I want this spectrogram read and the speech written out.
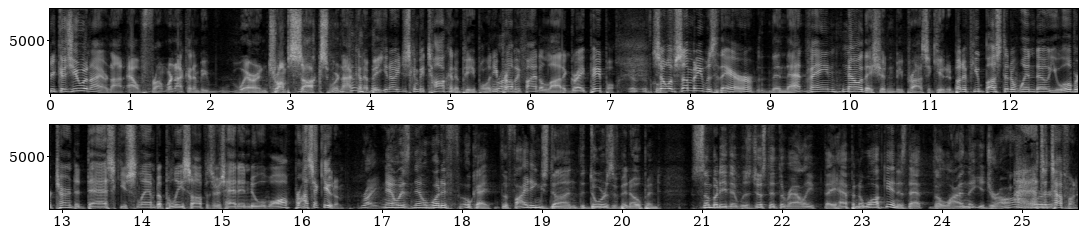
Because you and I are not out front. We're not going to be wearing Trump socks. We're not going to be, you know, you're just going to be talking to people, and you Right. probably find a lot of great people. of so if somebody was there in that vein, no, they shouldn't be prosecuted. But if you busted a window, you overturned a desk, you slammed a police officer's head into a wall, prosecute them. Right. Now is now what if okay, the fighting's done, the doors have been opened. Somebody that was just at the rally, they happen to walk in. Is that the line that you draw? Ah, That's Or- a tough one.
